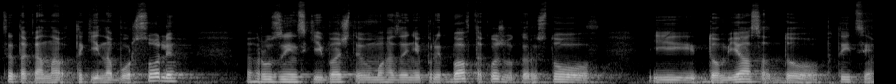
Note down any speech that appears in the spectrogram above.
Це така, такий набор солі грузинський. Бачите, в магазині придбав. Також використовував і до м'яса, до птиці.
